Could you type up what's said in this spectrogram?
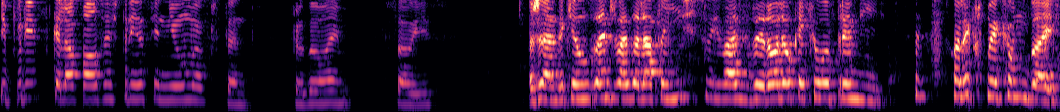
e por isso se calhar falo sem experiência nenhuma, portanto, perdoem-me, só isso. Joana, daqui a uns anos vais olhar para isto e vais dizer: Olha o que é que eu aprendi, olha como é que eu mudei.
